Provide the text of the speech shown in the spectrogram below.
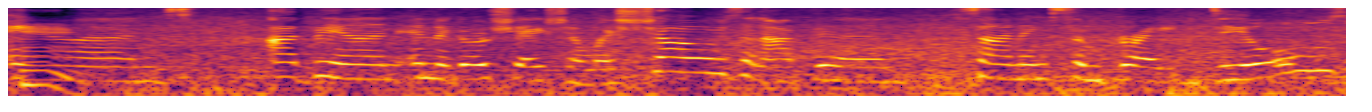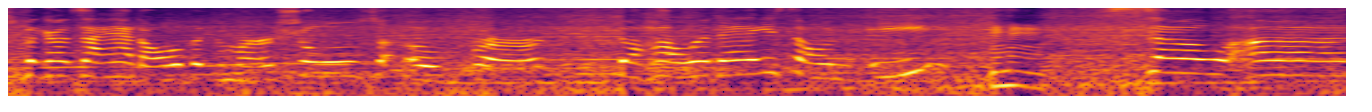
and I've been in negotiation with shows, and I've been signing some great deals because I had all the commercials over the holidays on E. So uh,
